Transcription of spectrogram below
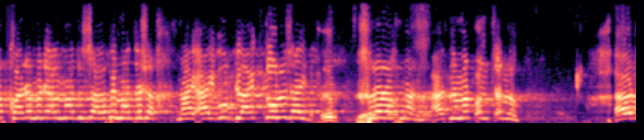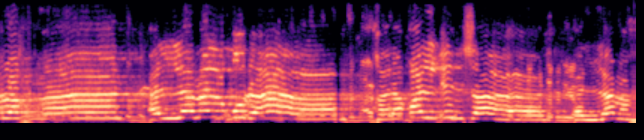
of Kharamari Al Madhu Salafi Madrasa. Now I would like to recite Surah Rahman, ayat number 55. الرحمن علم القرآن خلق الإنسان علمه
